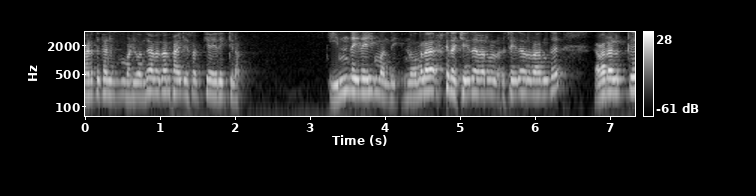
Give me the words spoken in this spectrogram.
கருத்து கணிப்பும்படி வந்து அவள் தான் பாரிய சக்தியாக இருக்கணும். இந்த இதையும் வந்து நம்மளை இதை செய்தவர்கள் செய்தவர்கள் வந்து அவர்களுக்கு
